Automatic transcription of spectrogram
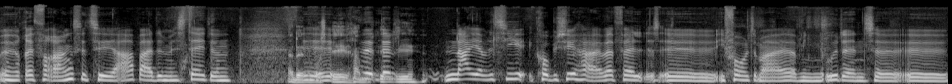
øh, reference til arbejdet med stadion. Er den måske, øh, har måske den, lige... Nej, jeg vil sige, at Corbusier har i hvert fald øh, i forhold til mig og min uddannelse øh,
